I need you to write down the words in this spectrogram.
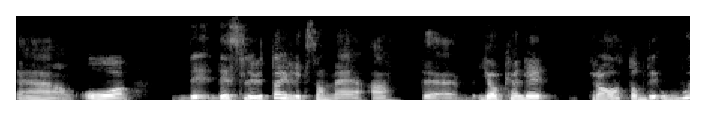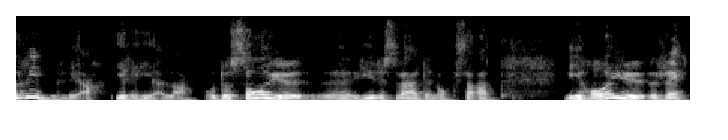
Eh, och det, det slutar ju liksom med att eh, jag kunde prata om det orimliga i det hela. Och då sa ju eh, hyresvärden också att vi har ju rätt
